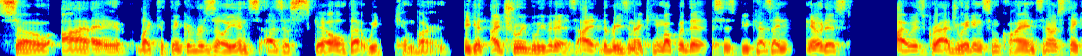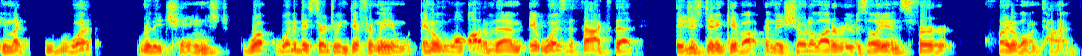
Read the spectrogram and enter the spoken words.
So I like to think of resilience as a skill that we can learn because I truly believe it is. I, the reason I came up with this is because I noticed I was graduating some clients and I was thinking like, what really changed? What, what did they start doing differently? And, and a lot of them, it was the fact that they just didn't give up and they showed a lot of resilience for quite a long time.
